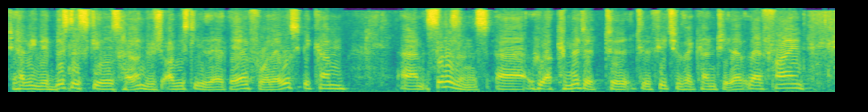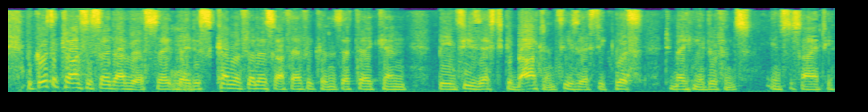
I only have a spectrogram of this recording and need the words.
to having their business skills honed, which obviously they're there for, they also become um, citizens uh, who are committed to, to the future of the country. They, they find, because the class is so diverse, they, mm. they discover fellow South Africans that they can be enthusiastic about, enthusiastic with, to making a difference in society.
